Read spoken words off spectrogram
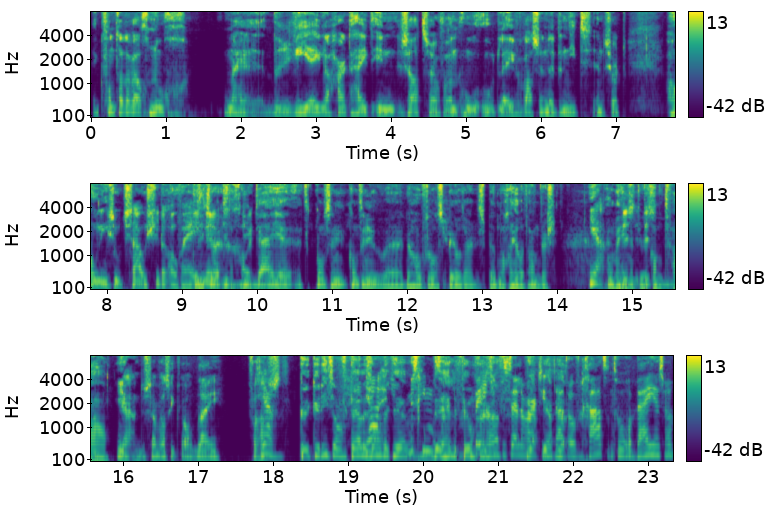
ik vond dat er wel genoeg nou ja, de reële hardheid in zat. Zo van hoe, hoe het leven was. En dat er niet een soort honingzoet sausje eroverheen dus uh, die, gegooid die bijen het continu, continu uh, de hoofdrol speelde. Er speelt nog heel wat anders ja, omheen dus, natuurlijk, dus, het verhaal. Ja, dus daar was ik wel blij verrast. Ja. Kun, je, kun je er iets over vertellen Ja, zonder dat je misschien de moet hele ik film een beetje verraadt? vertellen waar Ja, het inderdaad ja. over gaat. Want horen bij en zo.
